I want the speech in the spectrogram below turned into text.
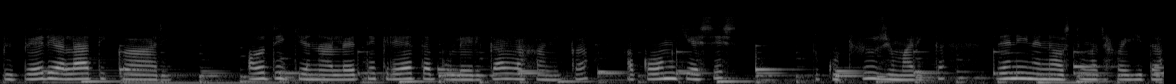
πιπέρι αλάτι κάρι. Ό,τι και να λέτε κρέατα πουλερικά λαχανικά, ακόμη και εσείς του κουτιού ζυμαρικά, δεν είναι νόστιμα τα φαγητά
